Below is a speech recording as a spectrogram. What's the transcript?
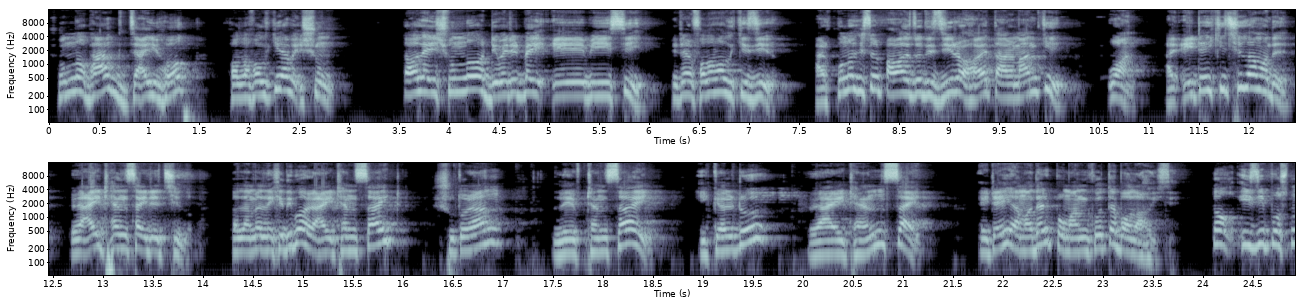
শূন্য ভাগ যাই হোক, ফলাফল কি হবে? শূন্য। তাহলে এই শূন্য divided by A B C এটার ফলাফল কি জিরো আর কোনো কিছুর পাওয়ার যদি জিরো হয়, তার মান কি? ওয়ান আর এইটাই কি ছিল আমাদের? রাইট হ্যান্ড সাইডে ছিল। তাহলে আমরা লিখে দিব রাইট হ্যান্ড সাইড সুতরাং left hand side equal to right hand side এটাই আমাদের প্রমাণ করতে বলা হয়েছে। তো ইজি প্রশ্ন,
